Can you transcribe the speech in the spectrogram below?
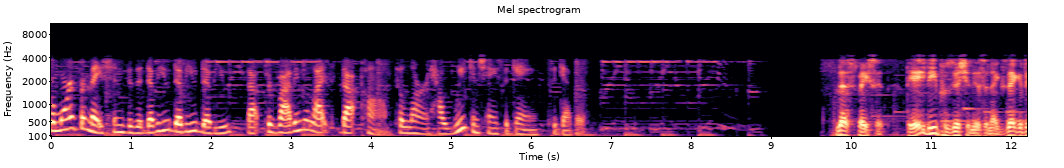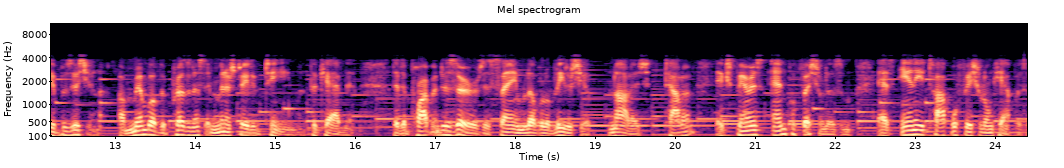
For more information, visit www.survivingthelights.com to learn how we can change the game together. Let's face it, the AD position is an executive position, a member of the President's administrative team, the Cabinet. The department deserves the same level of leadership, knowledge, talent, experience, and professionalism as any top official on campus.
